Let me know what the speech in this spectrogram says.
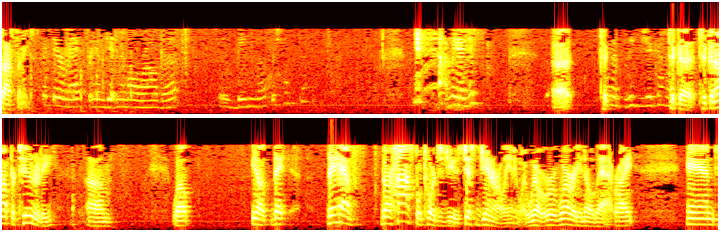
Sosthenes. I think they were mad for him getting them all riled up. So they beat him up or something. I mean, I just Uh, took, kind of leaves you kind of. took a took an opportunity. Um, well, you know they they have they're hostile towards the Jews, just generally anyway. We we already know that, right? And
